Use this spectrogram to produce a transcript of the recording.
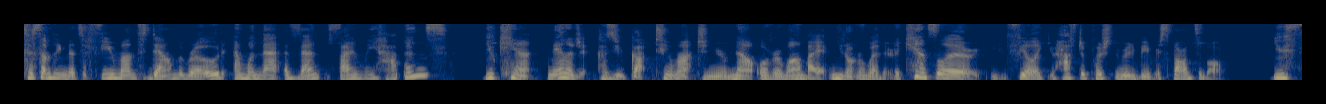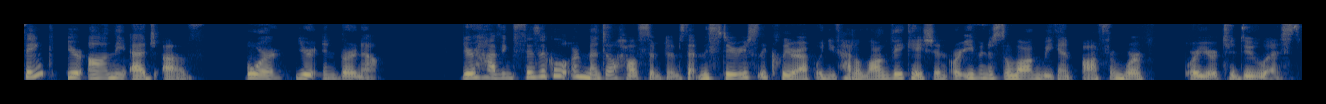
to something that's a few months down the road. And when that event finally happens, you can't manage it because you've got too much and you're now overwhelmed by it and you don't know whether to cancel it or you feel like you have to push through to be responsible. You think you're on the edge of, or you're in burnout. You're having physical or mental health symptoms that mysteriously clear up when you've had a long vacation or even just a long weekend off from work or your to-do list.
